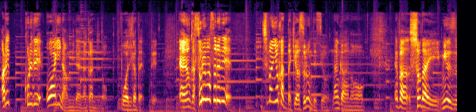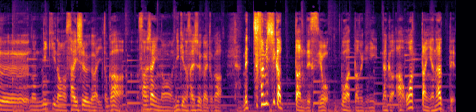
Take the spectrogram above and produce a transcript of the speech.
あれこれで終わりなん？みたいな感じの終わり方やって。えなんかそれはそれで一番良かった気はするんですよ。なんかあの、やっぱ初代ミューズの2期の最終回とか、サンシャインの2期の最終回とか、めっちゃ寂しかったんですよ。終わった時に。なんか、あ、終わったんやなって。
